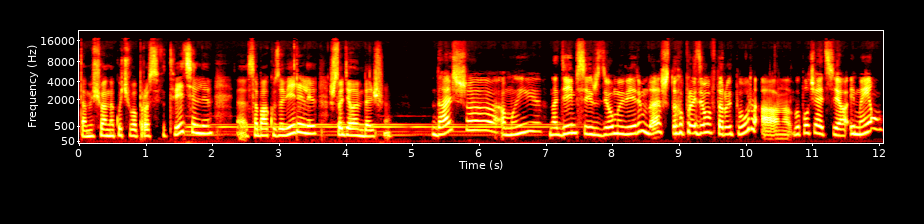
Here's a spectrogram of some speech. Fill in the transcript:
там еще на кучу вопросов ответили, э, собаку заверили. Что делаем дальше? Дальше а мы надеемся и ждем и верим, да, что пройдем второй тур. А вы получаете имейл,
